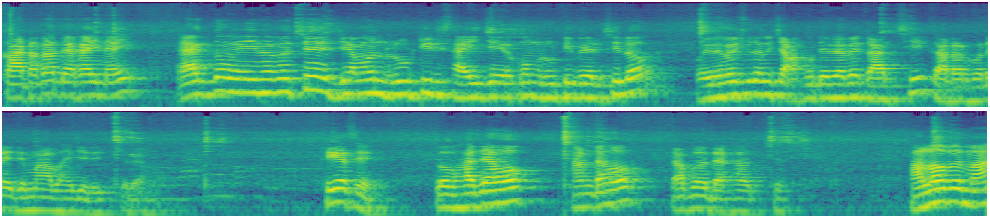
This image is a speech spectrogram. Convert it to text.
কাটাটা দেখাই নাই। একদম এইভাবে হচ্ছে যেমন রুটির সাইজে এরকম রুটি বেলছিল ওইভাবে শুধু আমি চাকু এভাবে কাটছি, কাটার পরে যে মা ভাজে দিচ্ছে দেখো। ঠিক আছে? তো ভাজা হোক, ঠান্ডা হোক, তারপরে দেখা হচ্ছে। ভালো হবে মা?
